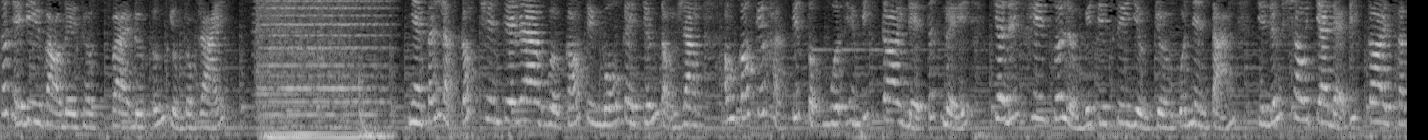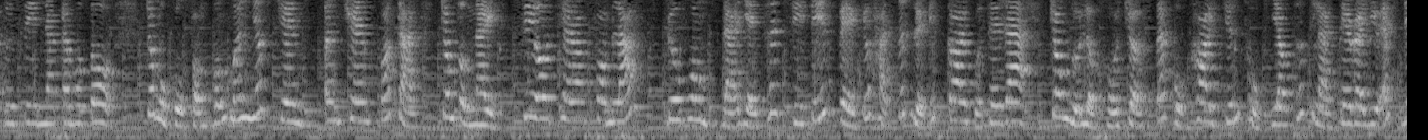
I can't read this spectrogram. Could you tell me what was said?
có thể đi vào đời thực và được ứng dụng rộng rãi. Nhà sáng lập blockchain Terra vừa có tuyên bố gây chấn động rằng ông có kế hoạch tiếp tục mua thêm Bitcoin để tích lũy cho đến khi số lượng BTC dự trữ của nền tảng chỉ đứng sau cha đẻ Bitcoin Satoshi Nakamoto. Trong một cuộc phỏng vấn mới nhất trên Unchained Podcast trong tuần này, CEO Terraform Labs Do Won đã giải thích chi tiết về kế hoạch tích lũy Bitcoin của Terra trong nỗ lực hỗ trợ stablecoin chính thuộc giao thức là Terra USD.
